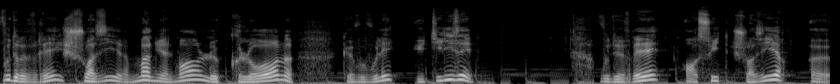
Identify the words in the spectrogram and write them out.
vous devrez choisir manuellement le clone que vous voulez utiliser. Vous devrez ensuite choisir euh,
